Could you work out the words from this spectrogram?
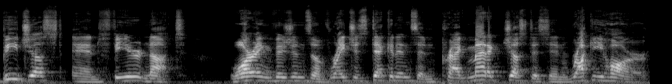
be just, and fear not. Warring visions of righteous decadence and pragmatic justice in Rocky Horror.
